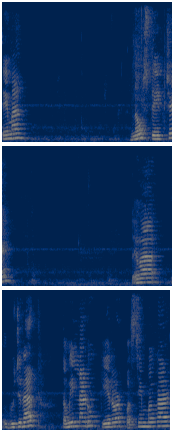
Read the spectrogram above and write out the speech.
તેમાં નવ સ્ટેટ છે. તેમાં ગુજરાત, તમિલનાડુ, કેરળ, પશ્ચિમ બંગાળ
